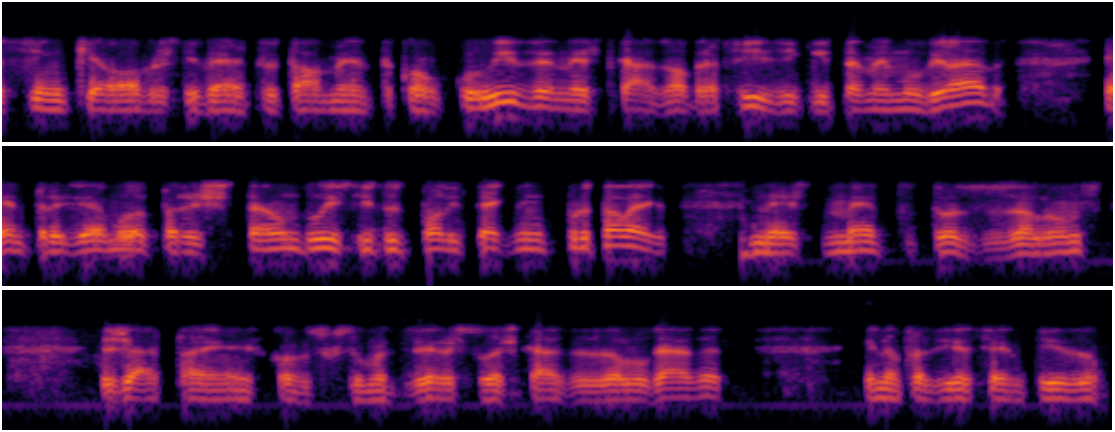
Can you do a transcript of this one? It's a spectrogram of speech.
assim que a obra estiver totalmente concluída, neste caso obra física e também mobilada, entregamos-la para a gestão do Instituto Politécnico de Porto Alegre. Neste momento, todos os alunos já têm, como se costuma dizer, as suas casas alugadas e não fazia sentido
